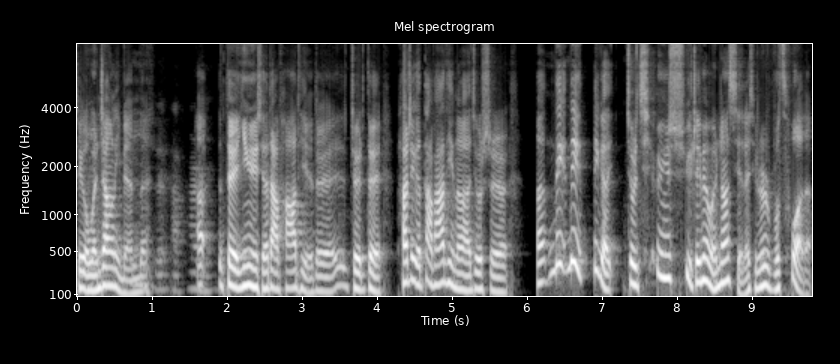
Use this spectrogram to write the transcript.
这个文章里面的啊，对音韵学大 party，对，就对他这个大 party 呢就是。呃，那那那个就是《切韵序》这篇文章写的其实是不错的，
